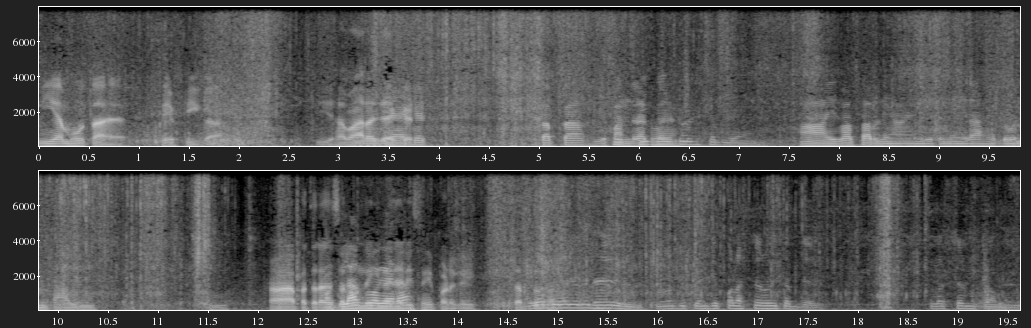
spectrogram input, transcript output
नियम होता है सेफ्टी का। ये हमारा जैकेट सबका ये पंद्रह है। हाँ इस बार सब ले आए ये तो मेरा है दो निकाल लें। हाँ पता ग्लव वगैरह? पड़ गई। सब तो प्लास्टर हुई तब जाए प्लास्टर में काम नहीं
